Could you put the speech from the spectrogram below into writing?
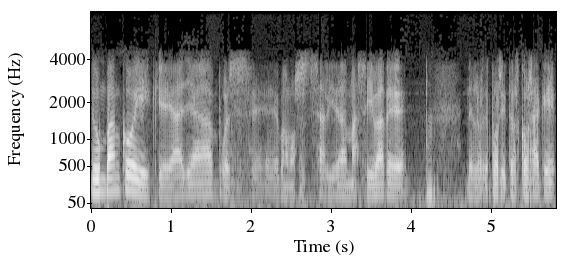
de un banco y que haya, pues, eh, vamos, salida masiva de, de los depósitos, cosa que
